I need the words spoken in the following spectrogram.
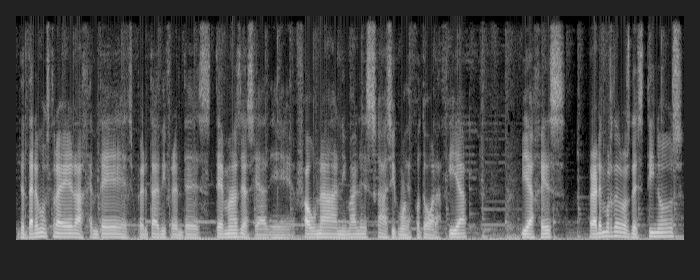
intentaremos traer a gente experta en diferentes temas, ya sea de fauna, animales, así como de fotografía, viajes. Hablaremos de los destinos,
